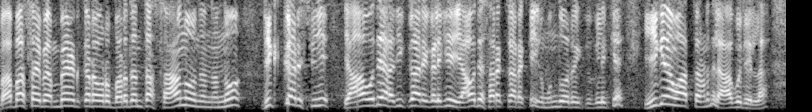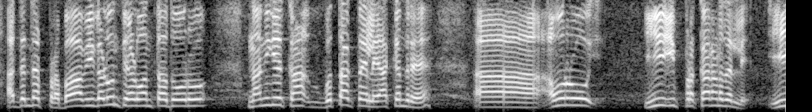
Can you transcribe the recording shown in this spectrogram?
ಬಾಬಾ ಸಾಹೇಬ್ ಅಂಬೇಡ್ಕರ್ ಅವರು ಬರೆದಂಥ ಕಾನೂನನ್ನು ಧಿಕ್ಕರಿಸಿ ಯಾವುದೇ ಅಧಿಕಾರಿಗಳಿಗೆ, ಯಾವುದೇ ಸರ್ಕಾರಕ್ಕೆ ಈಗ ಮುಂದುವರಿಲಿಕ್ಕೆ ಈಗಿನ ವಾತಾವರಣದಲ್ಲಿ ಆಗೋದಿಲ್ಲ. ಆದ್ದರಿಂದ ಪ್ರಭಾವಿಗಳು ಅಂತ ಹೇಳುವಂಥದ್ದವರು ನನಗೆ ಕಾ ಗೊತ್ತಾಗ್ತಾ ಇಲ್ಲ. ಯಾಕಂದರೆ ಅವರು ಈ ಪ್ರಕರಣದಲ್ಲಿ, ಈ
